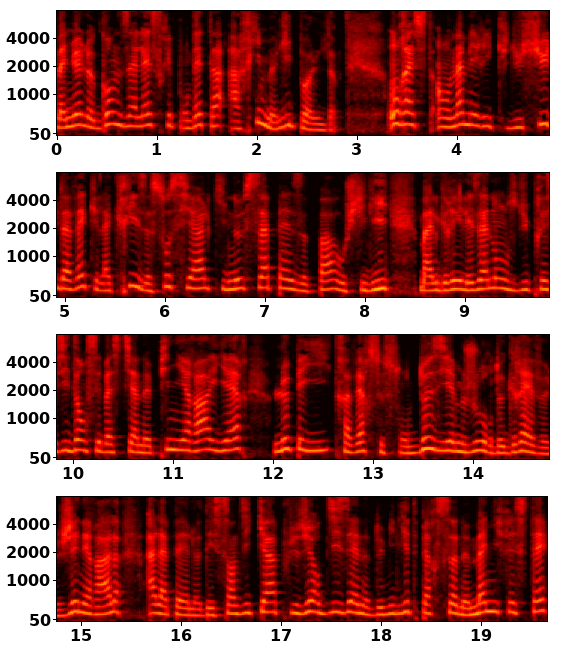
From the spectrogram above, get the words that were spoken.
Manuel González répondait à Achim Lipold. On reste en Amérique du Sud avec la crise sociale qui ne s'apaise pas au Chili. Malgré les annonces du président Sébastien Piñera hier, le pays traverse son deuxième jour de grève générale. À l'appel des syndicats, plusieurs dizaines de milliers de personnes manifestaient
